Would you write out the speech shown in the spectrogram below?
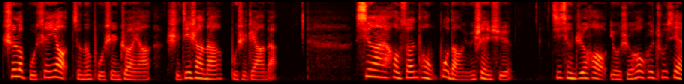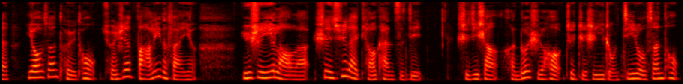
吃了补肾药就能补肾壮阳。实际上呢，不是这样的。性爱后酸痛不等于肾虚，激情之后有时候会出现腰酸腿痛、全身乏力的反应，于是以老了肾虚来调侃自己。实际上，很多时候这只是一种肌肉酸痛，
